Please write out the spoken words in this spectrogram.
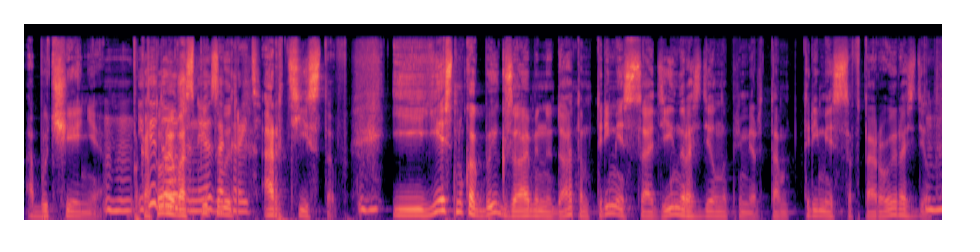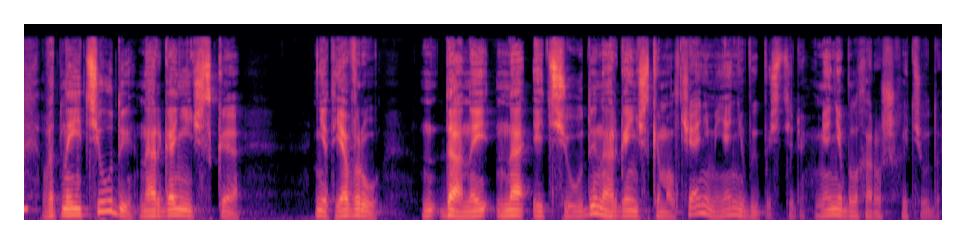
обучения, Мгм. по И которой воспитывают артистов. И есть, ну, как бы экзамены, да, там три месяца один раздел, например, там три месяца второй раздел. Мгм. Вот на этюды, на органическое, нет, я вру, да, на, на этюды, на органическое молчание меня не выпустили. У меня не было хороших этюдов.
